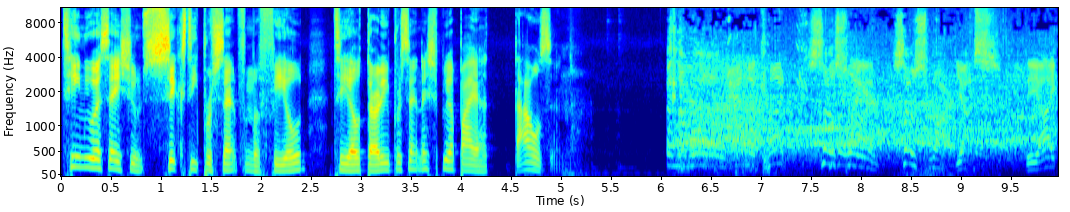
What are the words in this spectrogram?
Team USA shooting 60% from the field to your 30%. They should be up by a thousand. So. So. Yes. The IQ of Mo. Tendency with this group.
